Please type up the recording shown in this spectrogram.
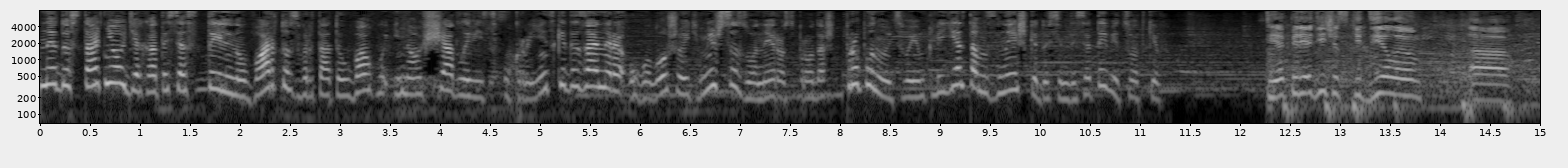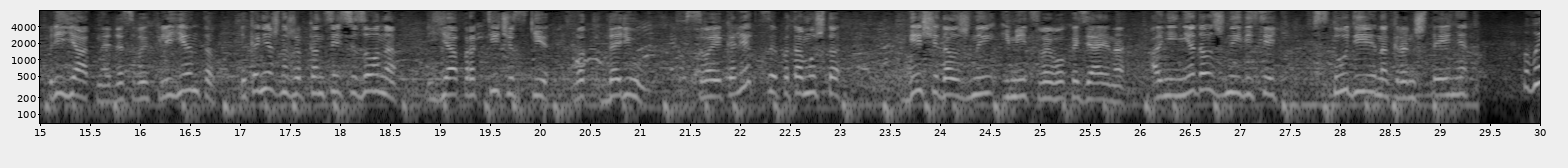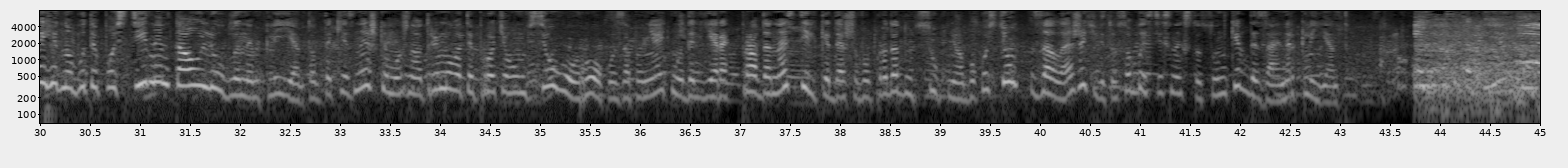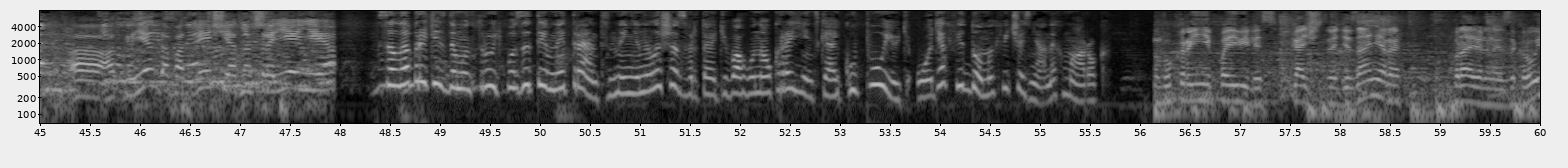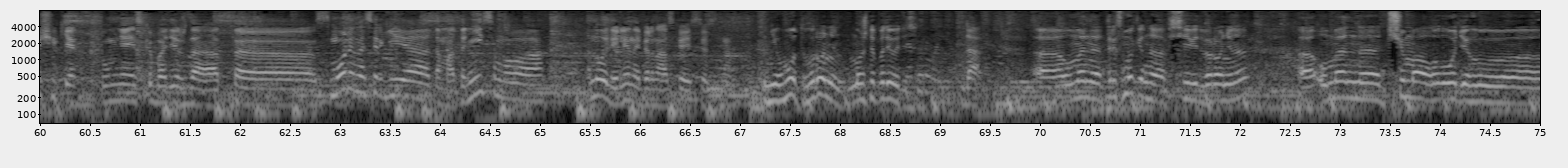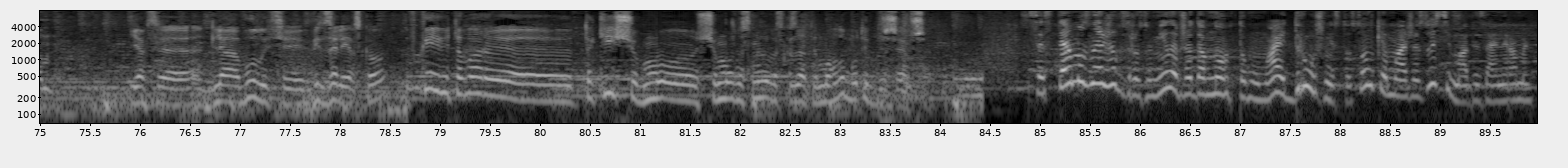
Недостатньо одягатися стильно, варто звертати увагу і на ощадливість. Українські дизайнери оголошують міжсезонний розпродаж. Пропонують своїм клієнтам знижки до 70%. Я периодически делаю а, приятное для своих клиентов. И, конечно же, в конце сезона я практически вот дарю свои коллекции, потому что вещи должны иметь своего хозяина. Они не должны висеть в студии на кронштейне. Вигідно бути постійним та улюбленим клієнтом. Такі знижки можна отримувати протягом всього року, запевняють модельєри. Правда, настільки дешево продадуть сукню або костюм, залежить від особистісних стосунків дизайнер-клієнт. а, от от вещи, от настроения. Селебритіс демонструють позитивний тренд. Нині не лише звертають увагу на українське, а й купують одяг відомих вітчизняних марок. В Украине появились качественные дизайнеры, правильные закройщики. У меня есть как бы одежда от э, Смолина Сергея, там, от Анисимова, ну и Елена Бернавская, естественно. Ні, от Воронін, можете подивитися. Да. Е, у мене три смокінга, всі від Вороніна. Е, у мене чимало одягу, е, як це, для вулиці від Залєвського. В Києві товари е, такі, що, мо- що можна сміливо сказати, могло бути б дешевше. Систему знижок зрозуміли вже давно, тому мають дружні стосунки майже з усіма дизайнерами.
